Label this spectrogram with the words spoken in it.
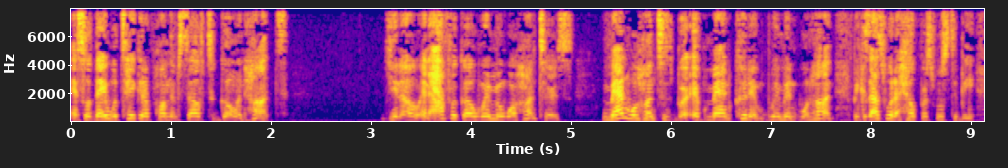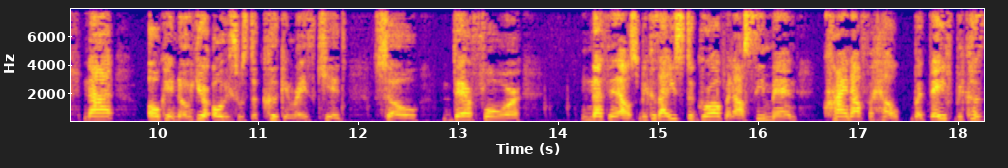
And so they would take it upon themselves to go and hunt you know? In africa women were hunters. Men were hunters but if men couldn't women would hunt because that's what a helper's supposed to be. Not okay no you're only supposed to cook and raise kids so therefore nothing else. Because i used to grow up and i'll see men crying out for help but they because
